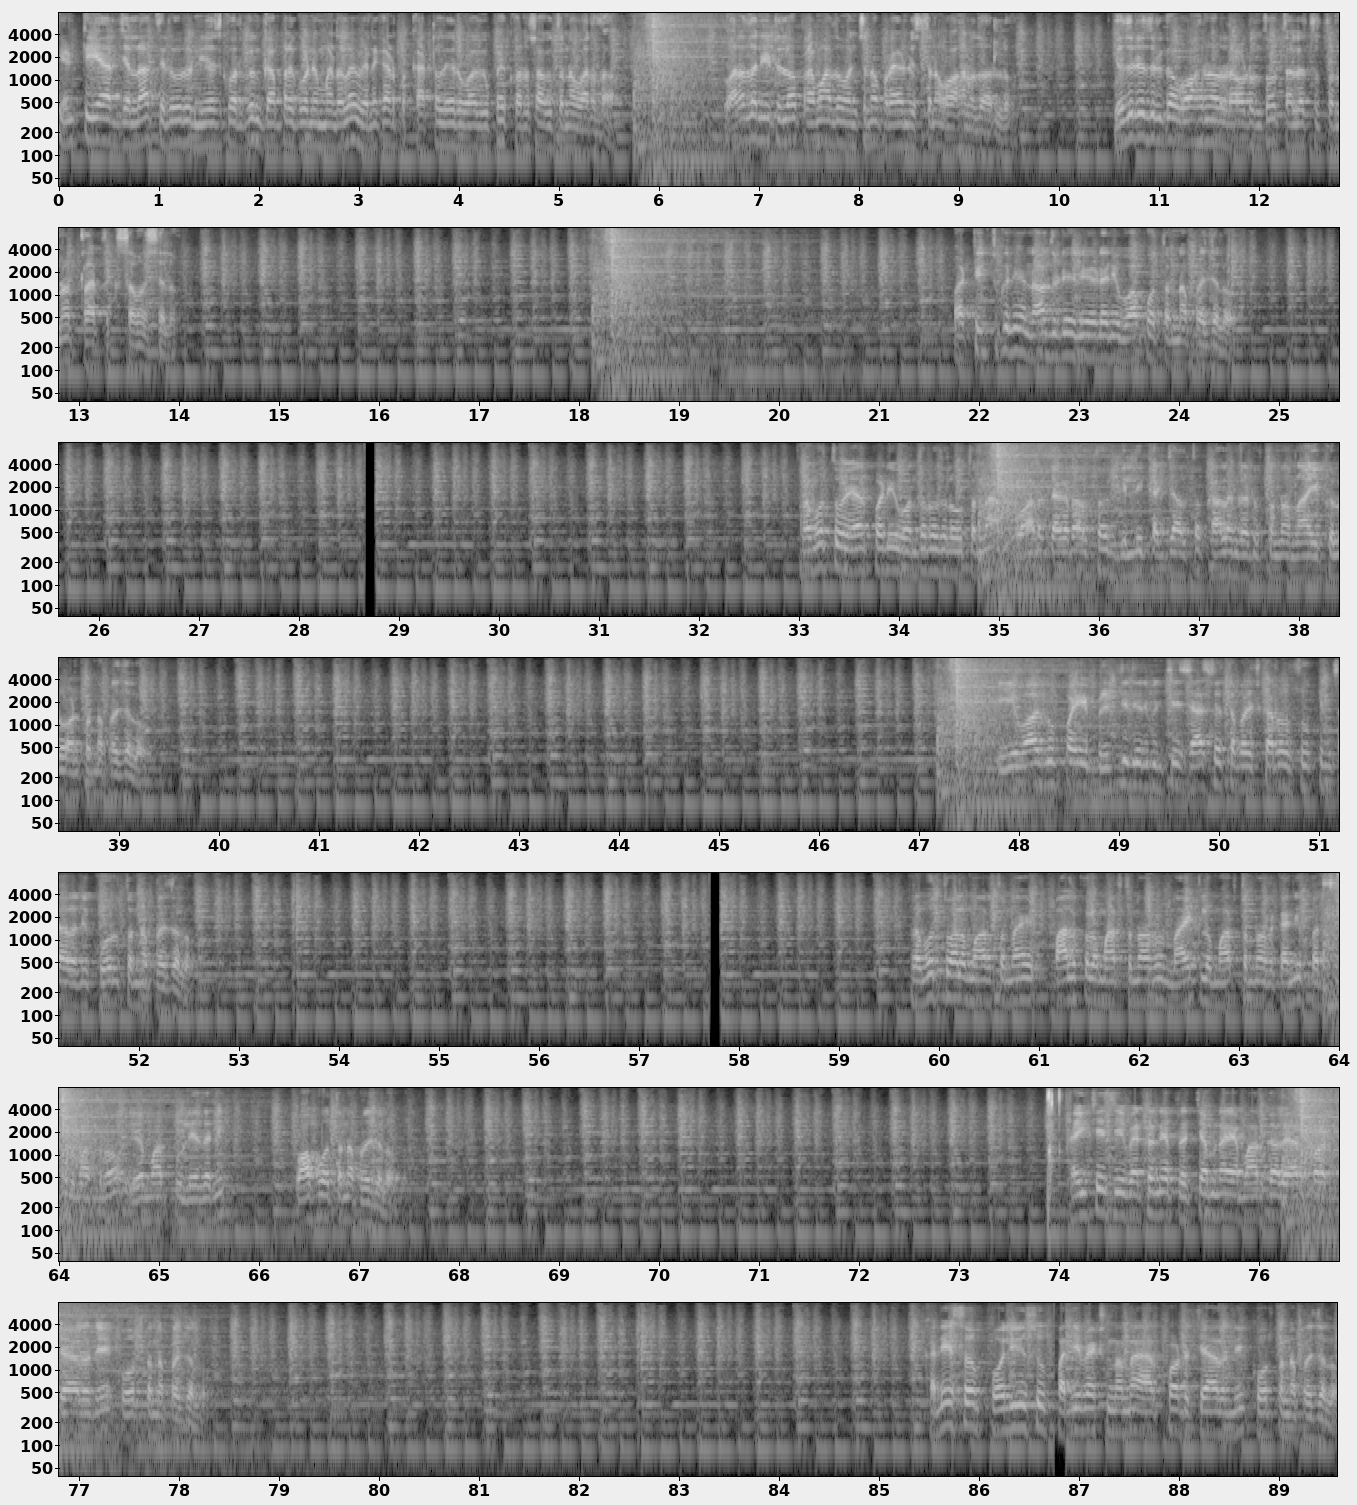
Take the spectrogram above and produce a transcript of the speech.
ఎన్టీఆర్ జిల్లా తిరువురు నియోజకవర్గం గంపలగూడెం మండలం వెనకడప కట్టలేరు వాగుపై కొనసాగుతున్న వరద. వరద నీటిలో ప్రమాదం అంచున ప్రయాణిస్తున్న వాహనదారులు. ఎదురెదురుగా వాహనాలు రావడంతో తలెత్తుతున్న ట్రాఫిక్ సమస్యలు. పట్టించుకునే నాదుడే లేడని వాపోతున్న ప్రజలు. ప్రభుత్వం ఏర్పడి వంద రోజులు అవుతున్న వాళ్ళ జగడాలతో గిల్లి కజ్జాలతో కాలం గడుపుతున్న నాయకులు అంటున్న ప్రజలు. ఈ వాగుపై బ్రిడ్జి నిర్మించి శాశ్వత పరిష్కారం చూపించాలని కోరుతున్న ప్రజలు. ప్రభుత్వాలు మారుతున్నాయి పాలకులు మారుతున్నారు నాయకులు మారుతున్నారు కానీ పరిస్థితులు మాత్రం ఏ మార్పు లేదని వాపోతున్న ప్రజలు. దయచేసి వెంటనే ప్రత్యామ్నాయ మార్గాలు ఏర్పాటు చేయాలని కోరుతున్న ప్రజలు. కనీసం పోలీసు పర్యవేక్షణ ఏర్పాటు చేయాలని కోరుతున్న ప్రజలు.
